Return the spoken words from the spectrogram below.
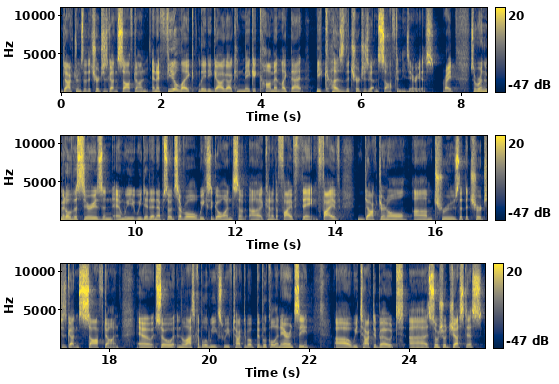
doctrines that the church has gotten soft on. And I feel like Lady Gaga can make a comment like that because the church has gotten soft in these areas, right? So we're in the middle of this series, and and we we did an episode several weeks ago on some uh, kind of the five thing five doctrinal um, truths that the church has gotten soft on. And so in the last couple of weeks, we've talked about biblical inerrancy. Uh, we talked about uh, social justice,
